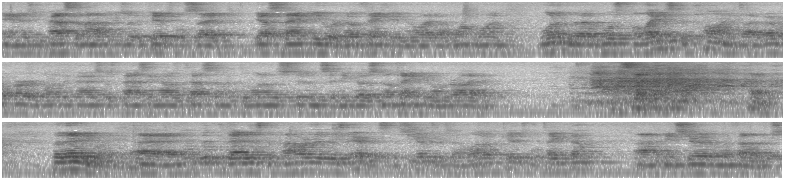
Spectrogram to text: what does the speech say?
and as you pass them out, usually the kids will say, yes, thank you, or no, thank you, no, I don't want one. One of the most politest declines I've ever heard, one of the guys was passing out a testament to one of the students, and he goes, no, thank you, I'm driving. but anyway, uh, that is the power that is there. It's the scriptures, and a lot of kids will take them uh, and share them with others.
